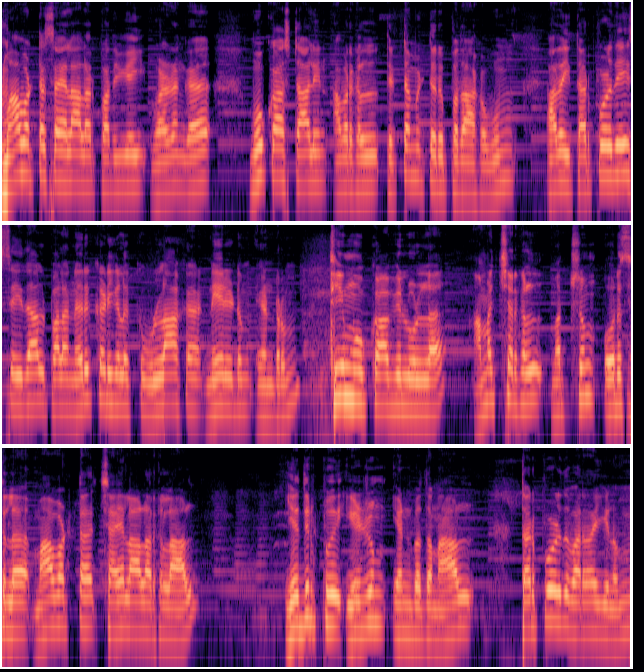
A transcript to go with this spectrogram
மாவட்ட செயலாளர் பதவியை வழங்க மு ஸ்டாலின் அவர்கள் திட்டமிட்டிருப்பதாகவும் அதை தற்பொழுதே செய்தால் பல நெருக்கடிகளுக்கு உள்ளாக நேரிடும் என்றும் திமுகவில் உள்ள அமைச்சர்கள் மற்றும் ஒரு சில மாவட்ட செயலாளர்களால் எதிர்ப்பு எழும் என்பதனால் தற்பொழுது வரையிலும்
